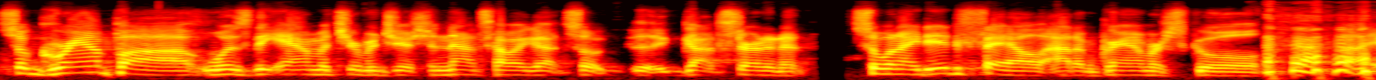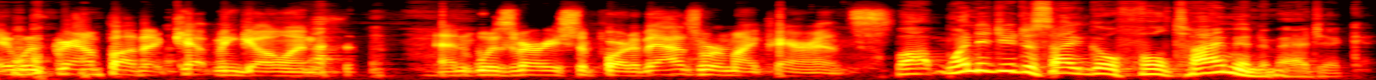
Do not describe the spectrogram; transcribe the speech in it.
So grandpa was the amateur magician. That's how I got so got started. It. So when I did fail out of grammar school, uh, it was grandpa that kept me going and was very supportive, as were my parents. well, when did you decide to go full time into magic?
